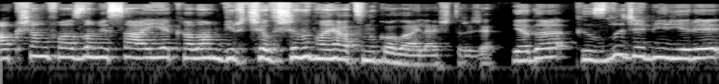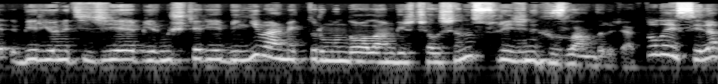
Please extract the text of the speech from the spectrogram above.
akşam fazla mesaiye kalan bir çalışanın hayatını kolaylaştıracak. Ya da hızlıca bir yere, bir yöneticiye, bir müşteriye bilgi vermek durumunda olan bir çalışanın sürecini hızlandıracak. Dolayısıyla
